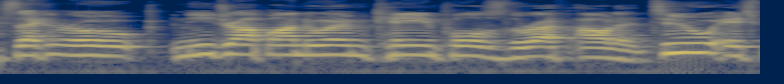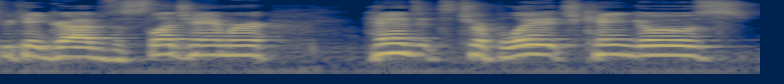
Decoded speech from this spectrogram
Second rope, knee drop onto him. Kane pulls the ref out at two. HBK grabs the sledgehammer, hands it to Triple H. Kane goes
